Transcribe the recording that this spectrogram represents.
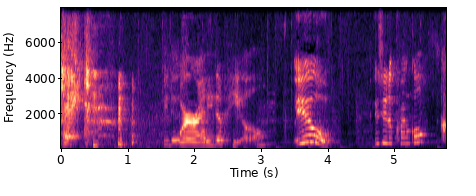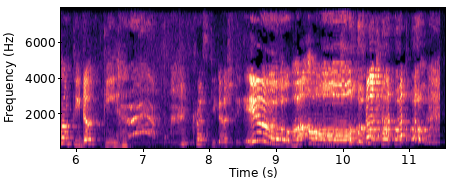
We're ready to peel. Ew. You see the crinkle? Crunky dusty. Crusty dusty. Ew, butthole.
